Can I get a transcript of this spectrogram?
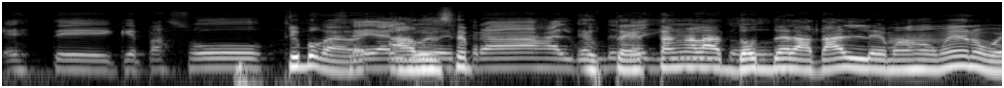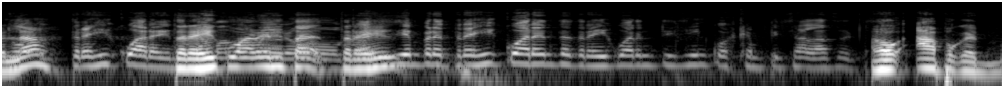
este qué pasó, Sí, porque si hay a- a veces detrás, algún Ustedes están a las detallito. 2 de la tarde más o menos, ¿verdad? No, 3 y 40. 3 y más o 40, menos. 3 y- siempre 3 y 40, 3 y 45 es que empieza la sección. Oh, ah, porque el,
